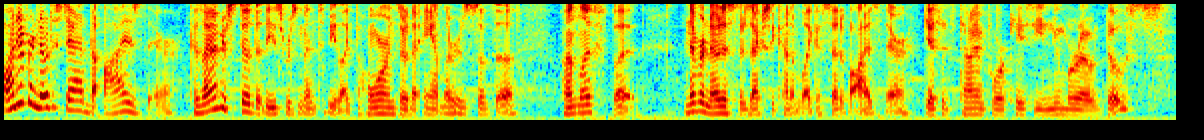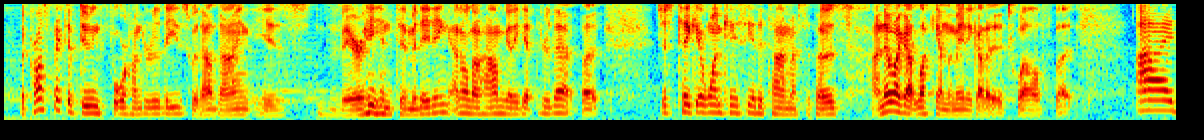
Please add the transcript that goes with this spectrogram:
Oh, I never noticed I had the eyes there because I understood that these were meant to be like the horns or the antlers of the Hunllef, but I never noticed there's actually kind of like a set of eyes there. Guess it's time for KC numero dos. The prospect of doing 400 of these without dying is very intimidating. I don't know how I'm going to get through that, but just take it one KC at a time, I suppose. I know I got lucky on the main and got it at 12, but I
